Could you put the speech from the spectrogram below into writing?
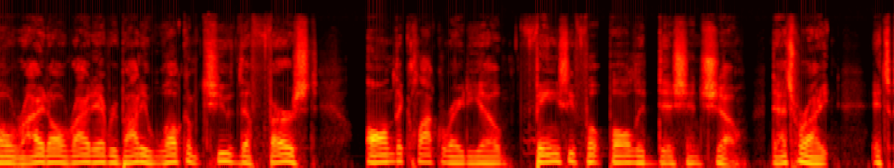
All right, all right, everybody. Welcome to the first On the Clock Radio Fantasy Football Edition show. That's right, it's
